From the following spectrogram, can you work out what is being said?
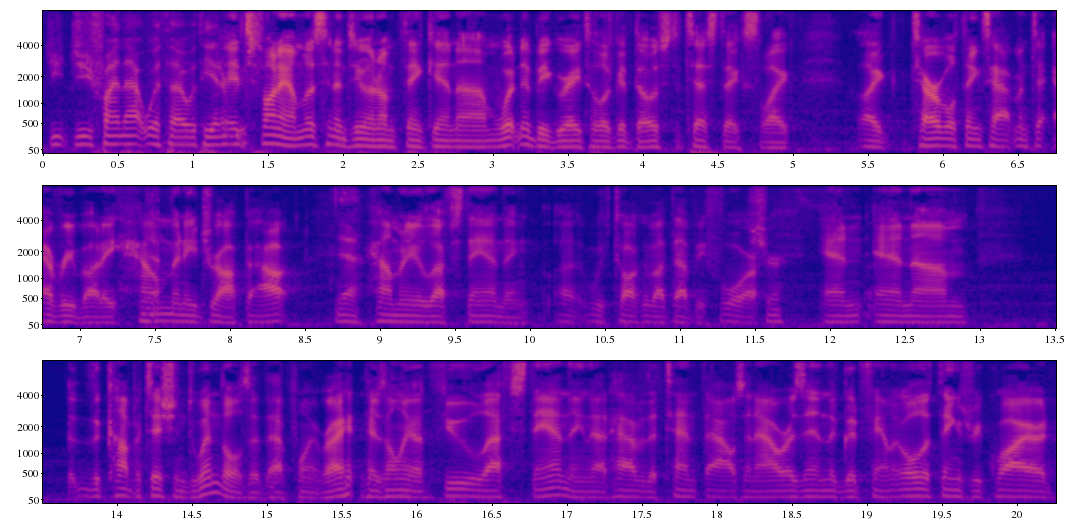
do you, do you find that with uh, with the interviews? It's funny. I'm listening to you and I'm thinking, um, wouldn't it be great to look at those statistics? Like, like terrible things happen to everybody. How many drop out? Yeah. How many are left standing? Uh, we've talked about that before. Sure. And and um, the competition dwindles at that point, right? There's only a few left standing that have the 10,000 hours in, the good family, all the things required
